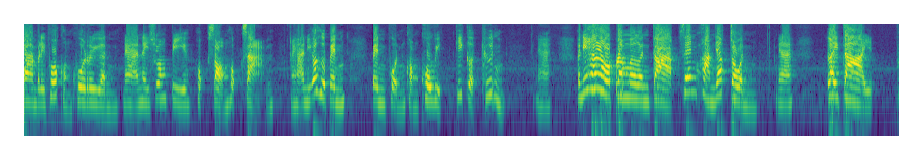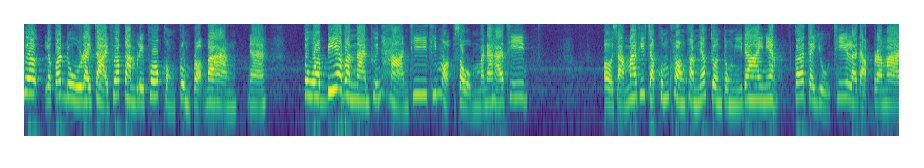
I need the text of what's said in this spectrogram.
การบริโภคของครัวเรือนนะในช่วงปี 62-63นะคะอันนี้ก็คือเป็นเป็นผลของโควิดที่เกิดขึ้นนะ อันนี้ถ้าเราประเมินจากเส้นความยากจนนะรายจ่ายเพื่อแล้วก็ดูรายจ่ายเพื่อการบริโภคของกลุ่มเปราะบางนะตัวเบี้ยบำนาญพื้นฐานที่ที่เหมาะสมนะคะที่เออสามารถที่จะคุ้มครองความยากจนตรงนี้ได้เนี่ยก็จะอยู่ที่ระดับประมาณ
